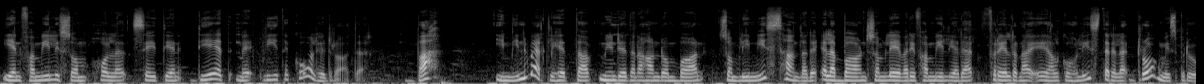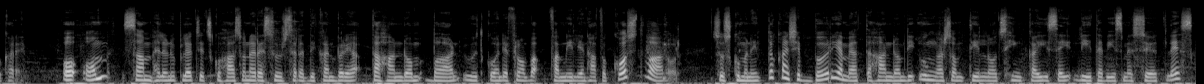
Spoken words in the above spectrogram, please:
i en familj som håller sig till en diet med lite kolhydrater. Va? I min verklighet tar myndigheterna hand om barn som blir misshandlade eller barn som lever i familjer där föräldrarna är alkoholister eller drogmissbrukare. Och om samhället nu plötsligt skulle ha sådana resurser att de kan börja ta hand om barn utgående från vad familjen har för kostvanor så skulle man inte då kanske börja med att ta hand om de ungar som tillåts hinka i sig litervis med söt läsk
